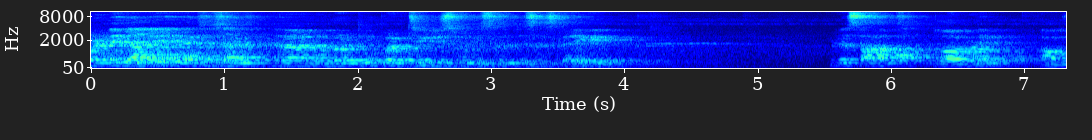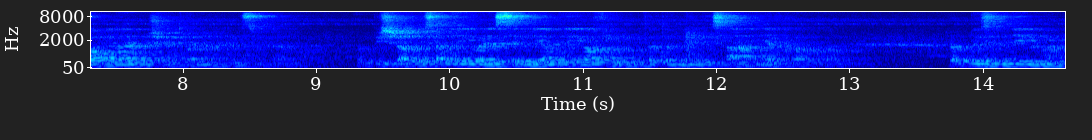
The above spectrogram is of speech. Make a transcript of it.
पढ़ने जा रहे हैं। एक्सरसाइज नंबर टू पर थ्री जिसको डिस्कस डिस्कस करेंगे। मेरे साथ दुआ पढ़ें। आउज़ बिल्लाहि मिनश शैतानिर रजीम। बिस्मिल्लाह रब्बि इश्रह ली सदरी व यस्सिर ली अमरी वाहलुल उक़दतम मिन लिसानी यफ़क़हू क़ौली रब्बि ज़िदनी इल्मा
